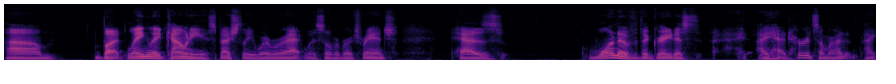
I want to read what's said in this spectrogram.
that. Um, but Langlade County, especially where we're at with Silver Birch Ranch, has one of the greatest. I, I had heard somewhere. I, I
